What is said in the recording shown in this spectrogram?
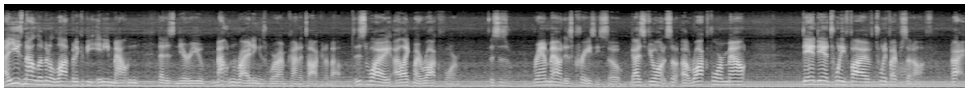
I use Mount Lemmon a lot, but it could be any mountain that is near you. Mountain riding is where I'm kind of talking about. This is why I like my Rokform. This is ram mount is crazy. So guys, if you want a Rokform mount, Dan Dan 25, 25% off. All right.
